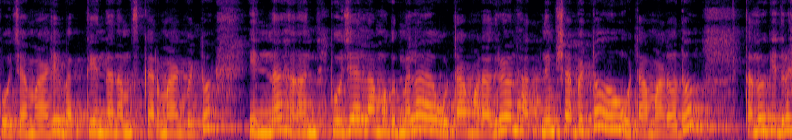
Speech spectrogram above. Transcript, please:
ಪೂಜೆ ಮಾಡಿ ಭಕ್ತಿಯಿಂದ ನಮಸ್ಕಾರ ಮಾಡಿಬಿಟ್ಟು ಇನ್ನು ಪೂಜೆ ಎಲ್ಲ ಮುಗಿದ್ಮೇಲೆ ಊಟ ಮಾಡೋದ್ರಿ. ಒಂದು ಹತ್ತು ನಿಮಿಷ ಬಿಟ್ಟು ಊಟ ಮಾಡೋದು. ತನಗಿದ್ರೆ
